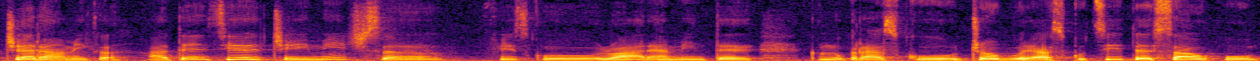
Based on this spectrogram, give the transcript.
ceramică. Atenție, cei mici, să fiți cu luarea minte când lucrați cu cioburi ascuțite sau cu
